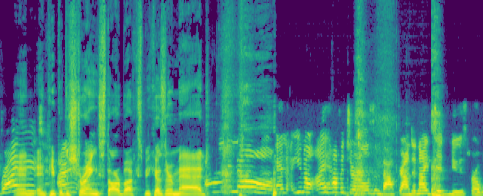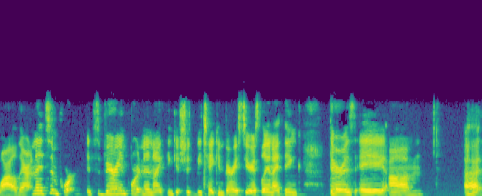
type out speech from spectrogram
right and, and people I- destroying Starbucks because they're mad. I know. and you know, I have a journalism background and I did news for a while there and it's important. It's very important and I think it should be taken very seriously and I think there is a um uh,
